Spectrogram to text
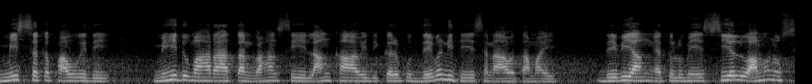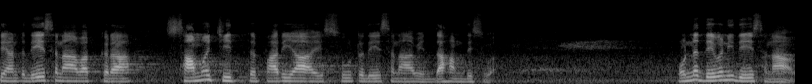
මිස්සක පව්වේදී මිහිඳු මහරහතන් වහන්සේ ලංකාවේදී කරපු දෙවනි දේශනාව තමයි දෙවියන් ඇතුළු මේ සියලු අමනුෂ්‍යයන්ට දේශනාවක් කරා සමචිත්ත පරියාය සූට දේශනාවෙන් දහම් දෙසුවා. ඔන්න දෙවනි දේශනාව.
